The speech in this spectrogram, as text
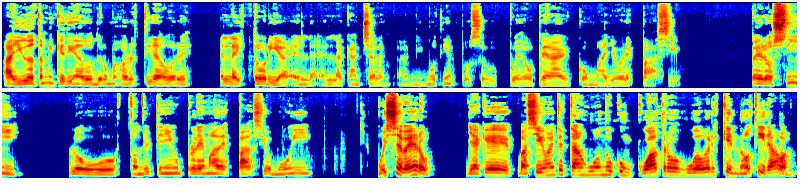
ayuda también que tiene dos de los mejores tiradores en la historia en la, cancha al, mismo tiempo, se puede operar con mayor espacio. Pero sí, los Thunder tenían un problema de espacio muy, muy severo, ya que básicamente estaban jugando con cuatro jugadores que no tiraban.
